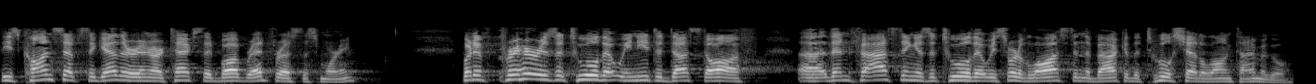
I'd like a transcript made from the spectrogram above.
these concepts together in our text that Bob read for us this morning. But if prayer is a tool that we need to dust off, uh, then fasting is a tool that we sort of lost in the back of the tool shed a long time ago.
